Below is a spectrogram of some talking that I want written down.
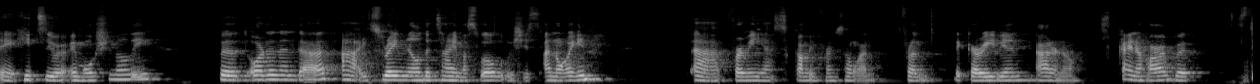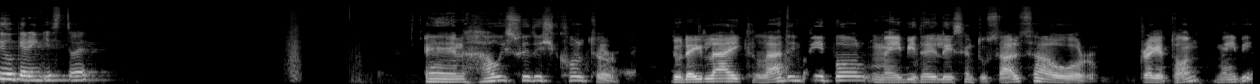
uh, hits you emotionally. But other than that, uh, it's raining all the time as well, which is annoying uh, for me as coming from someone from the Caribbean. I don't know, it's kind of hard, but still getting used to it. And how is Swedish culture? Do they like Latin people? Maybe they listen to salsa or reggaeton, maybe?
